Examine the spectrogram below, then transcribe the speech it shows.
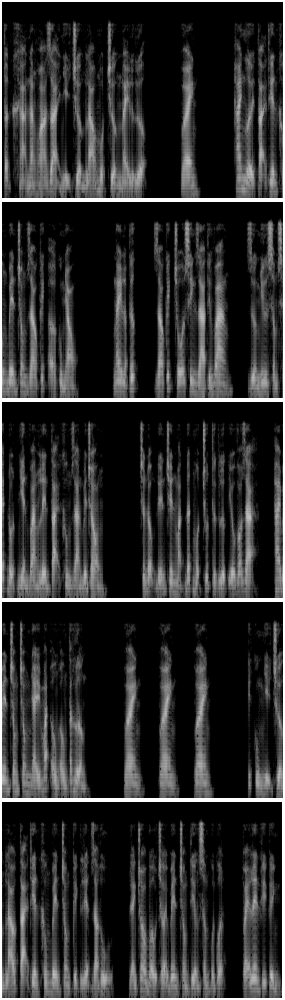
tận khả năng hóa giải nhị trưởng lão một trưởng này lực lượng. Vê anh, hai người tại thiên không bên trong giao kích ở cùng nhau. Ngay lập tức, giao kích chỗ sinh ra tiếng vang, dường như sấm sét đột nhiên vang lên tại không gian bên trong chấn động đến trên mặt đất một chút thực lực yếu võ giả, hai bên trong trong nháy mắt ông ông tác hưởng. Vang vang vang kịch cùng nhị trưởng lão tại thiên không bên trong kịch liệt giao thủ, đánh cho bầu trời bên trong tiếng sấm cuộn cuộn, tóe lên khí kình,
